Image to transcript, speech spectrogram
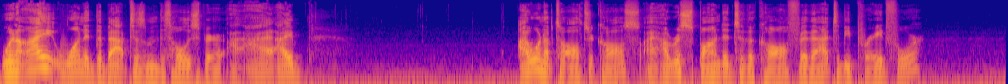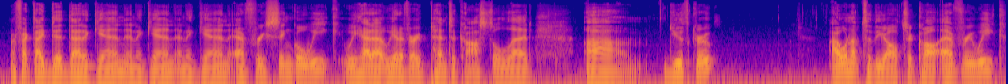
When I wanted the baptism of the Holy Spirit, I, I, I went up to altar calls. I, I responded to the call for that to be prayed for. In fact, I did that again and again and again every single week. We had a we had a very Pentecostal led um, youth group. I went up to the altar call every week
